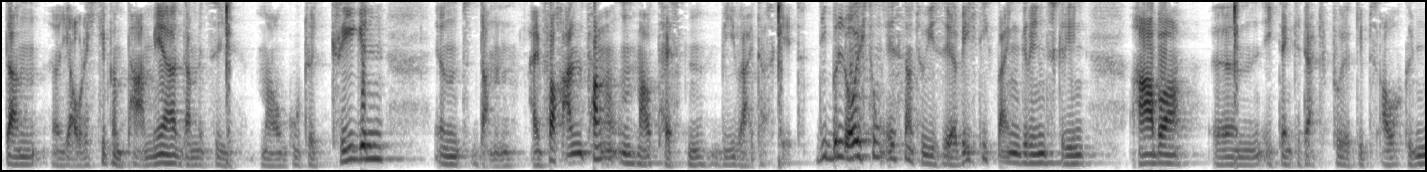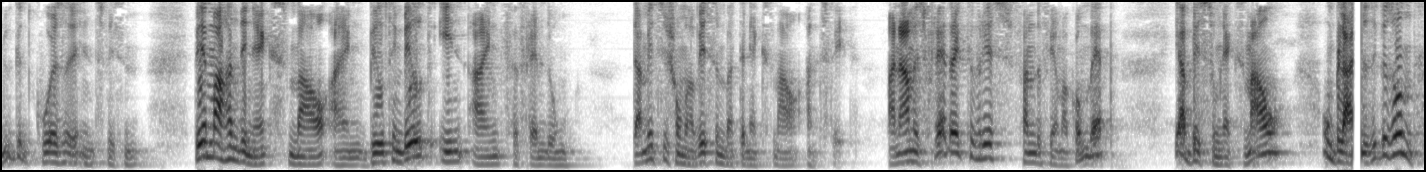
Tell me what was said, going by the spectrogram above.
Dann, äh, ja, oder ich gebe ein paar mehr, damit Sie mal gute kriegen und dann einfach anfangen und mal testen, wie weit das geht. Die Beleuchtung ist natürlich sehr wichtig bei einem Greenscreen, aber ähm, ich denke, dafür gibt es auch genügend Kurse inzwischen. Wir machen demnächst mal ein Bild-in-Bild in eine Verfremdung, damit Sie schon mal wissen, was demnächst mal ansteht. Mein Name ist Frederik de Vries von der Firma Comweb. Ja, bis zum nächsten Mal und bleiben Sie gesund.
